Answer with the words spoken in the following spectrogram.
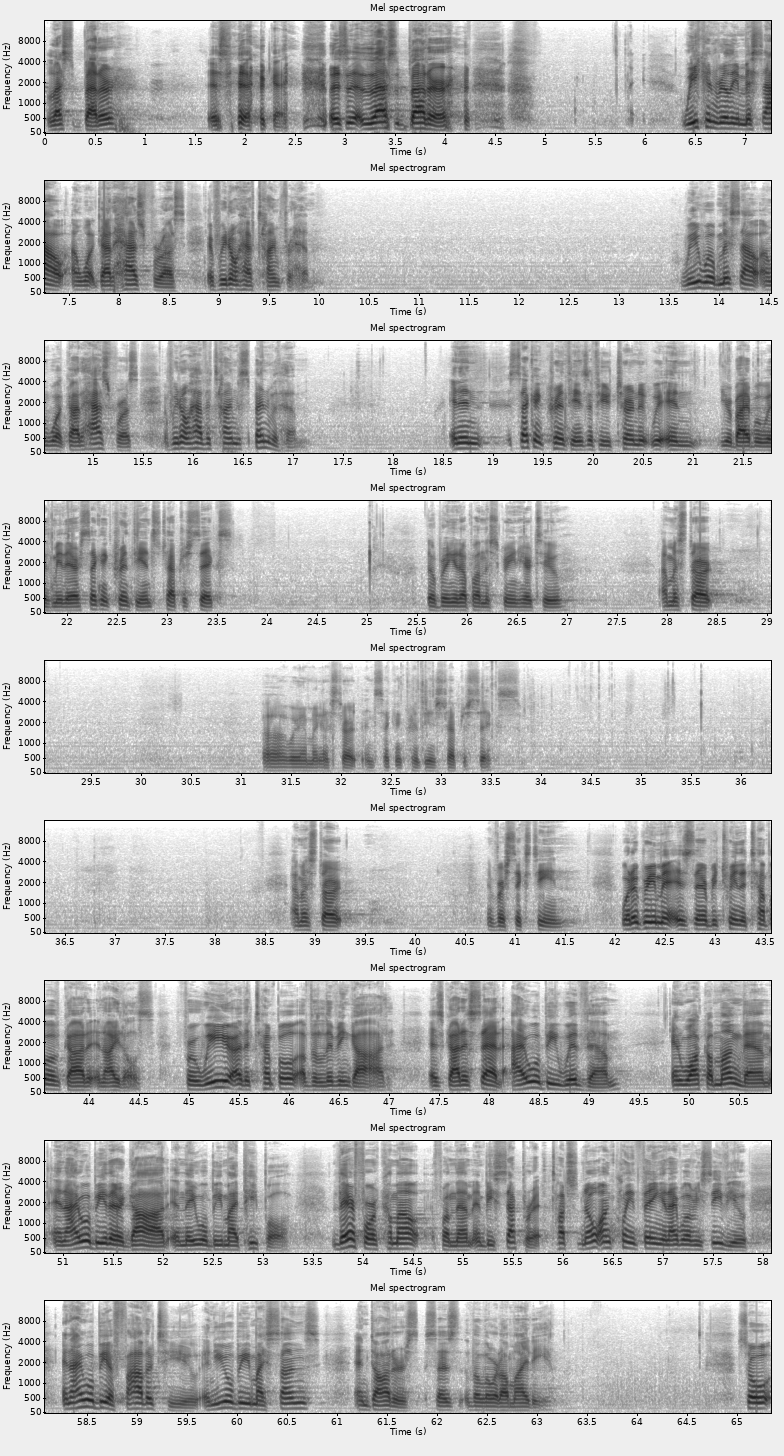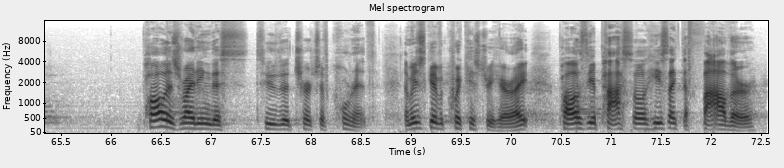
Less better? Is okay. Is it less better? We can really miss out on what God has for us if we don't have time for Him. We will miss out on what God has for us if we don't have the time to spend with Him. And in Second Corinthians, if you turn it in your Bible with me there, Second Corinthians chapter 6, they'll bring it up on the screen here too. I'm going to start. Uh, where am I going to start? In Second Corinthians chapter 6. I'm going to start in verse 16. What agreement is there between the temple of God and idols? For we are the temple of the living God. As God has said, I will be with them and walk among them, and I will be their God, and they will be my people. Therefore, come out from them and be separate. Touch no unclean thing, and I will receive you. And I will be a father to you, and you will be my sons and daughters, says the Lord Almighty. So, Paul is writing this to the church of Corinth. Let me just give a quick history here, right? Paul is the apostle. He's like the father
